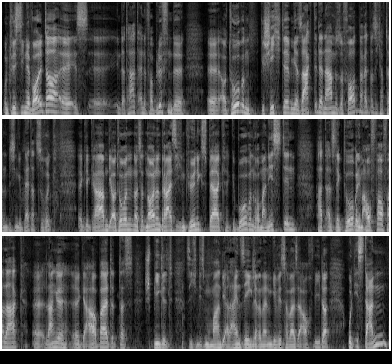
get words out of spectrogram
Und Christine Wolter äh, ist äh, in der Tat eine verblüffende äh, Autorengeschichte. Mir sagte der Name sofort noch etwas. Ich habe dann ein bisschen geblättert zurückgegraben. Äh, die Autorin 1939 in Königsberg geboren, Romanistin, hat als Lektorin im Aufbauverlag äh, lange äh, gearbeitet. Das spiegelt sich in diesem Roman Die Alleinseglerin in gewisser Weise auch wieder. Und ist dann,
